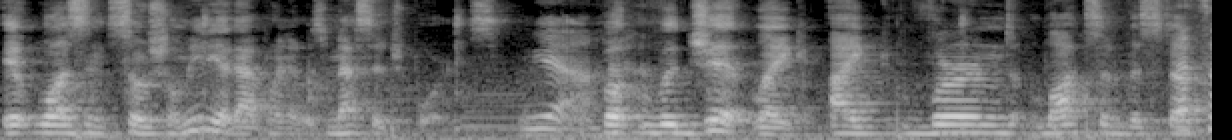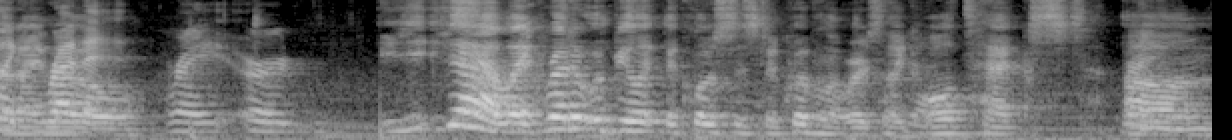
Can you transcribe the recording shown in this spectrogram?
it wasn't social media at that point it was message boards Yeah. but legit like I learned lots of the stuff That's like that I Reddit, know right? Or Y- Yeah, like Reddit would be like the closest equivalent, where it's like all text Right. um,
